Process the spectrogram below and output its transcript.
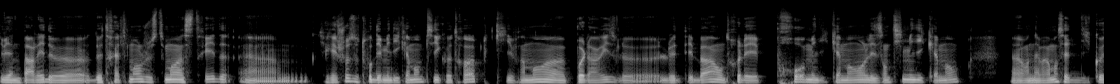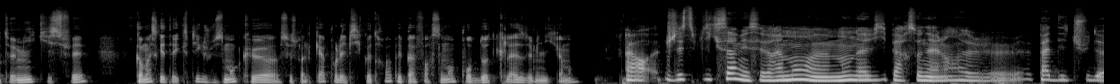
Tu viens de parler de, traitement, justement, Astrid. Euh, il y a quelque chose autour des médicaments psychotropes qui vraiment euh, polarise le, débat entre les pro-médicaments, les anti-médicaments. Euh, on a vraiment cette dichotomie qui se fait. Comment est-ce que tu expliques justement que ce soit le cas pour les psychotropes et pas forcément pour d'autres classes de médicaments? Alors, j'explique ça, mais c'est vraiment mon avis personnel. Hein. pas d'études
